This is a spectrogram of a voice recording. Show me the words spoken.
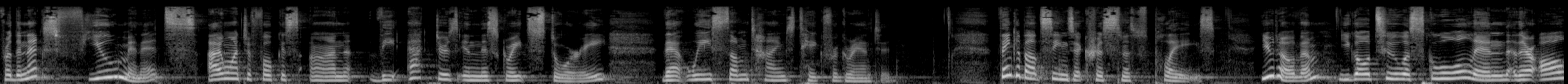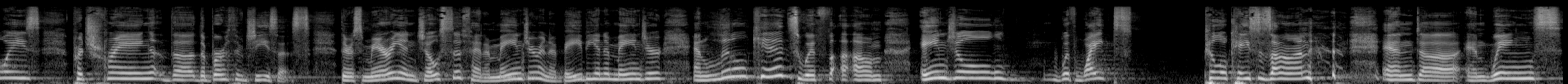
For the next few minutes, I want to focus on the actors in this great story that we sometimes take for granted. Think about scenes at Christmas plays. You know them. You go to a school and they're always portraying the, the birth of Jesus. There's Mary and Joseph and a manger and a baby in a manger and little kids with um, angel with white pillowcases on and, uh, and wings.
